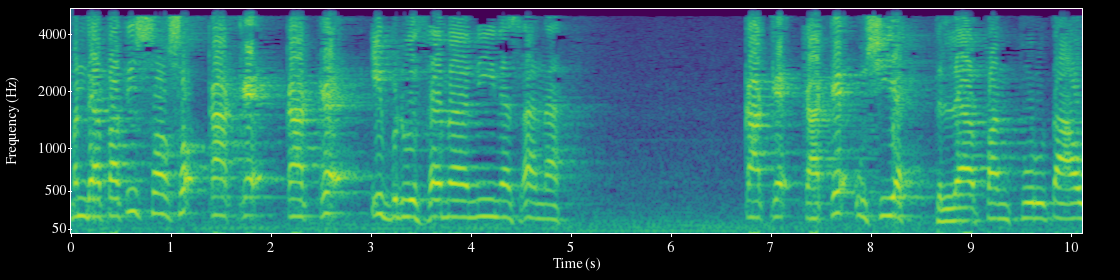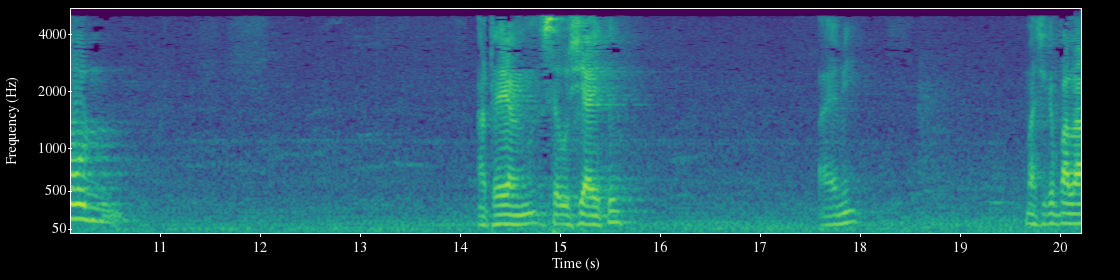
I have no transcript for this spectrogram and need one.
Mendapati sosok kakek-kakek Ibnu Thamanina sana. Kakek-kakek usia 80 tahun Ada yang seusia itu? Ayami? Masih kepala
